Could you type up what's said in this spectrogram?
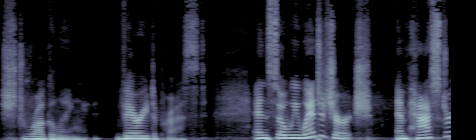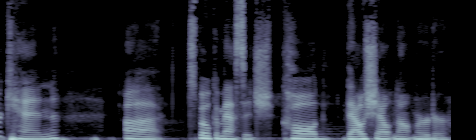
struggling, very depressed. And so we went to church and Pastor Ken uh, spoke a message called Thou Shalt Not Murder.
